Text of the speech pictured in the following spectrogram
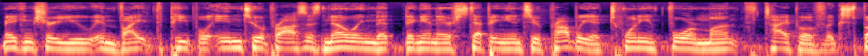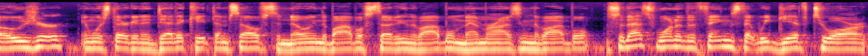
making sure you invite the people into a process, knowing that again they're stepping into probably a 24 month type of exposure in which they're going to dedicate themselves to knowing the Bible, studying the Bible, memorizing the Bible. So that's one of the things that we give to our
